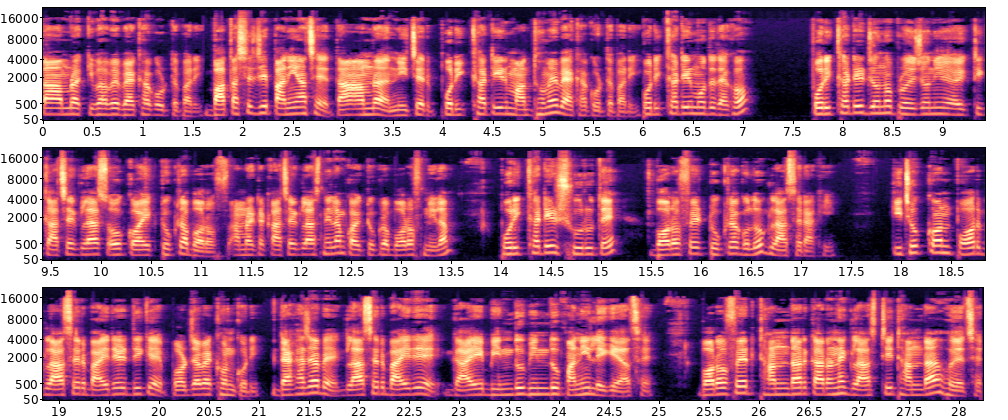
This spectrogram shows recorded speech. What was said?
তা আমরা কীভাবে ব্যাখ্যা করতে পারি? বাতাসে যে পানি আছে তা আমরা নিচের পরীক্ষাটির মাধ্যমে ব্যাখ্যা করতে পারি। পরীক্ষাটির মধ্যে দেখো পরীক্ষাটির জন্য প্রয়োজনীয় একটি কাচের গ্লাস ও কয়েক টুকরা বরফ। আমরা একটা কাচের গ্লাস নিলাম, কয়েক টুকরা বরফ নিলাম। পরীক্ষাটির শুরুতে বরফের টুকরাগুলো গ্লাসে রাখি। কিছুক্ষণ পর গ্লাসের বাইরের দিকে পর্যবেক্ষণ করি। দেখা যাবে গ্লাসের বাইরে গায়ে বিন্দু বিন্দু পানি লেগে আছে। বরফের ঠান্ডার কারণে গ্লাসটি ঠান্ডা হয়েছে।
